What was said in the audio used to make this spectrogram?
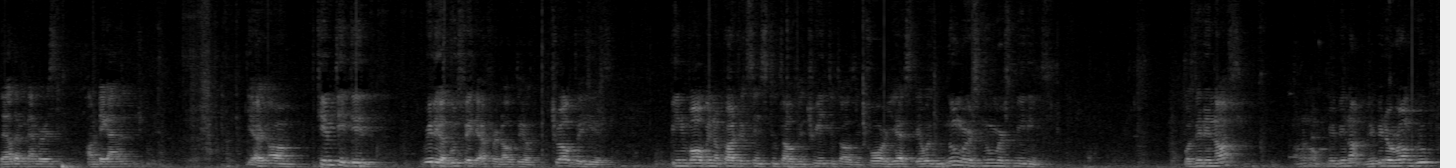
the other members on Big Island? Yeah, um, TMT did really a good faith effort out there throughout the years. Been involved in a project since 2003, 2004. Yes, there was numerous, numerous meetings. Was it enough? I don't know. Maybe not. Maybe the wrong group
